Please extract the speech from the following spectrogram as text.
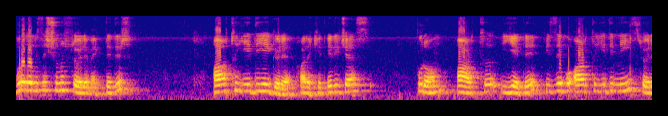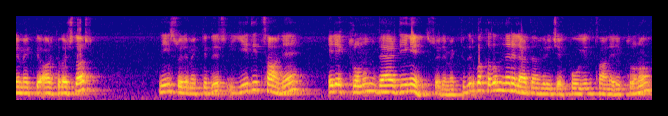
Burada bize şunu söylemektedir. Artı 7'ye göre hareket edeceğiz. Brom artı 7. Bize bu artı 7 neyi söylemekte arkadaşlar? Neyi söylemektedir? 7 tane elektronun verdiğini söylemektedir. Bakalım nerelerden verecek bu 7 tane elektronu?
